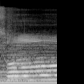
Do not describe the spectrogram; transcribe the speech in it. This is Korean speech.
소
